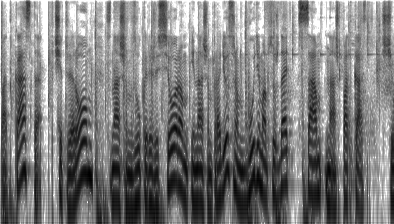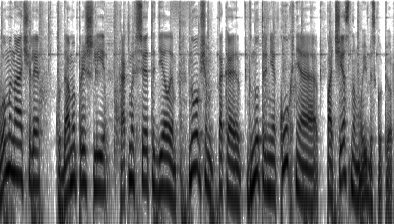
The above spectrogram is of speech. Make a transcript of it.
подкаста вчетвером с нашим звукорежиссером и нашим продюсером будем обсуждать сам наш подкаст. С чего мы начали, куда мы пришли, как мы все это делаем. Ну, в общем, такая внутренняя кухня по-честному и без купюр.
